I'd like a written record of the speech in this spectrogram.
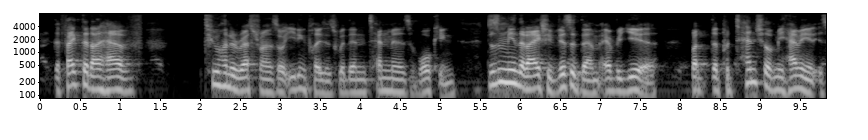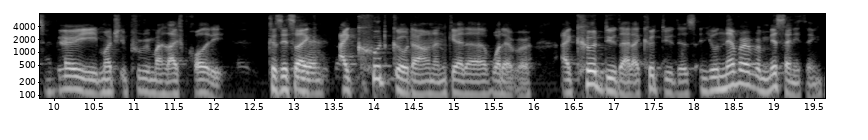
the fact that I have 200 restaurants or eating places within 10 minutes of walking doesn't mean that I actually visit them every year. But the potential of me having it is very much improving my life quality. Because it's like Yeah. I could go down and get a whatever. I could do that. I could do this, and you'll never ever miss anything.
